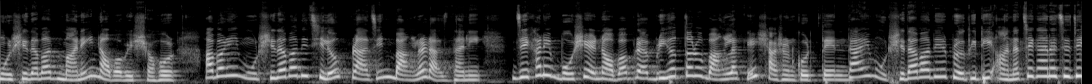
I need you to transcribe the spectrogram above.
মুর্শিদাবাদ মানেই নবাবের শহর। আবার এই মুর্শিদাবাদই ছিল প্রাচীন বাংলার রাজধানী, যেখানে বসে নবাবরা বৃহত্তর বাংলাকে শাসন করতেন। তাই মুর্শিদাবাদের প্রতিটি আনাচে কানাচে যে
